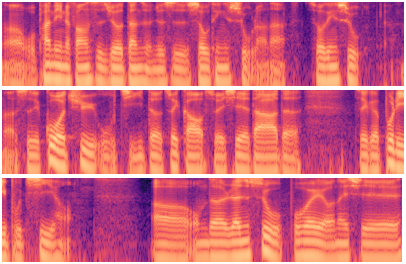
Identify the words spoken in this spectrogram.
啊，我判定的方式就单纯就是收听数了。那收听数那是过去五集的最高，所以谢谢大家的这个不离不弃哈。呃，我们的人数不会有那些。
